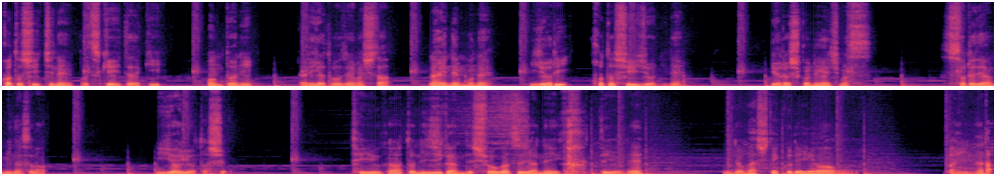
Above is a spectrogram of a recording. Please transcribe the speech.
今年1年お付き合いいただき、本当にありがとうございました。来年もね、より今年以上にね、よろしくお願いします。それでは皆様、良いお年を。っていうか、あと2時間で正月じゃねえかっていうね。見逃してくれよ。バイなら。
